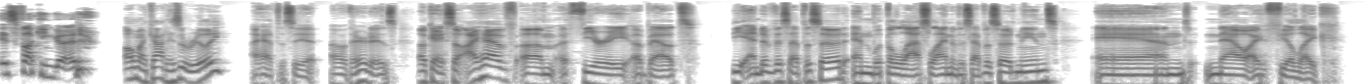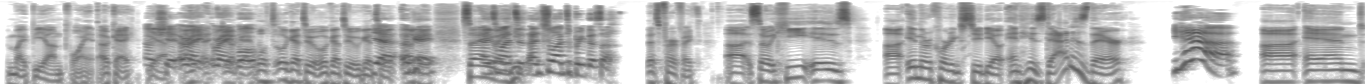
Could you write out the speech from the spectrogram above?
is fucking good. Oh my god, is it really? I have to see it. Oh, there it is. Okay, so I have um a theory about the end of this episode and what the last line of this episode means, and now I feel like it might be on point. Okay. Oh, yeah. shit. All right, I- right, okay, well- we'll we'll get to it. We'll get to it. We'll get Yeah, to it. okay. So I, just anyway, wanted he- to, I just wanted to bring this up. that's perfect. Uh, so he is uh, in the recording studio, and his dad is there. Yeah. Uh, and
